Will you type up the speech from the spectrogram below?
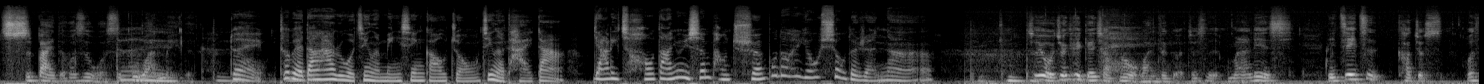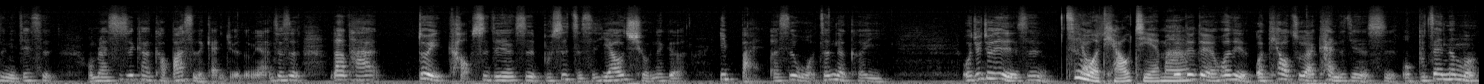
失败的，或是我是不完美的。对，特别当他如果进了明星高中，进了台大，压力超大，因为你身旁全部都是优秀的人呐。所以我就可以跟小朋友玩这个，就是我们来练习。你这一次考九十，或是你这次我们来试试看考八十的感觉怎么样？就是让他对考试这件事不是只是要求那个一百，而是我真的可以。我觉得就是也是自我调节吗？对对对，或者我跳出来看这件事，我不再那么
